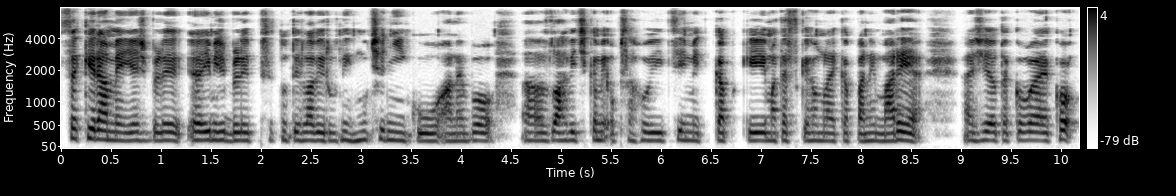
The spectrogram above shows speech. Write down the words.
sekirami, jež byly, eh, jimž byly přetnuty hlavy různých mučedníků, anebo eh, s lahvičkami obsahujícími kapky materského mléka Pany Marie. Takže je takové jako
